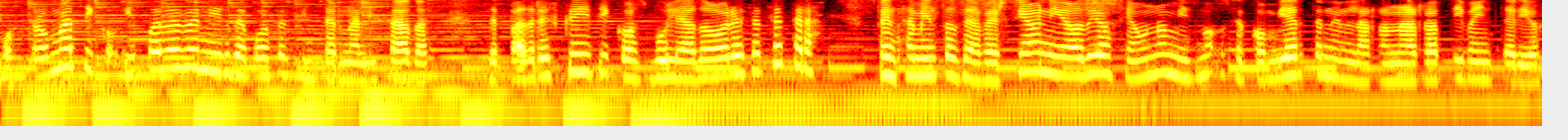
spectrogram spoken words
postraumático y puede venir de voces internalizadas, de padres críticos, buleadores, etc. Pensamientos de aversión y odio hacia uno mismo se convierten en la narrativa interior.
